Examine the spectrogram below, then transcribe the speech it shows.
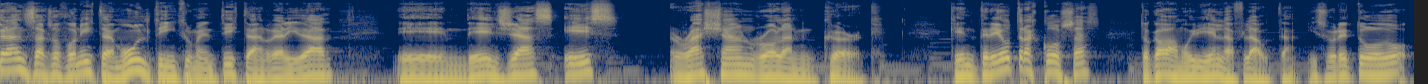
Gran saxofonista, multiinstrumentista en realidad eh, del jazz es Russian Roland Kirk, que entre otras cosas tocaba muy bien la flauta y sobre todo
